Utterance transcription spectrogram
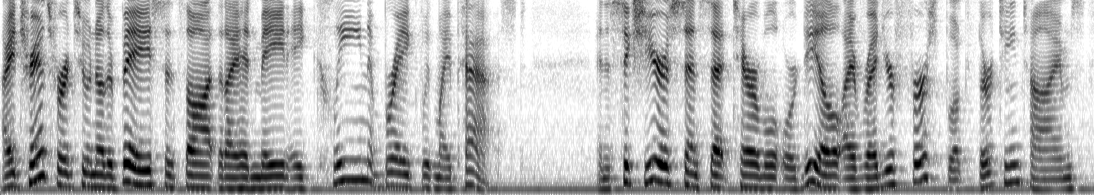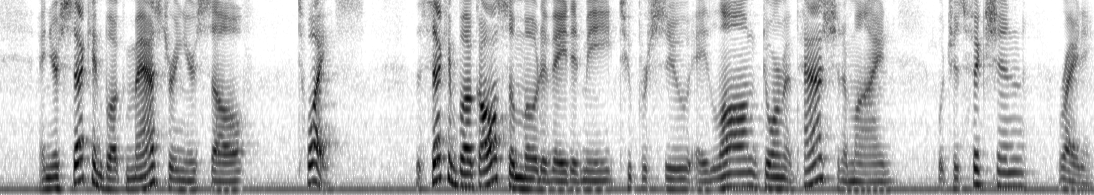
I had transferred to another base and thought that I had made a clean break with my past. In the six years since that terrible ordeal, I've read your first book 13 times and your second book, Mastering Yourself, twice. The second book also motivated me to pursue a long dormant passion of mine, which is fiction writing.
